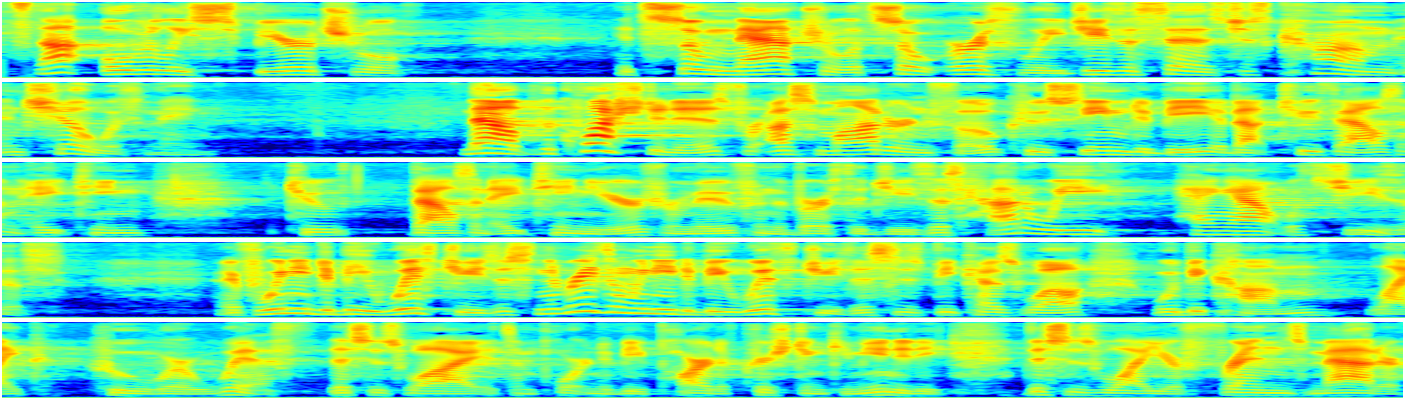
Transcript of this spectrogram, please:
It's not overly spiritual. It's so natural. It's so earthly. Jesus says, just come and chill with me. Now, the question is for us modern folk who seem to be about 2018, 2018 years removed from the birth of Jesus, how do we hang out with Jesus? If we need to be with Jesus, and the reason we need to be with Jesus is because, well, we become like who we're with. This is why it's important to be part of Christian community. This is why your friends matter.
